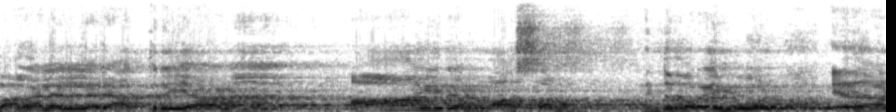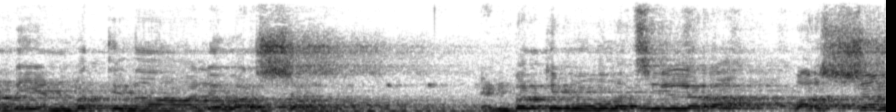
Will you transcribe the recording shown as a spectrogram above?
പകലല്ല രാത്രിയാണ് ആയിരം മാസം എന്ന് പറയുമ്പോൾ ഏതാണ്ട് എൺപത്തിനാല് വർഷം? എൺപത്തിമൂന്ന് ചില്ലറ. വർഷം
